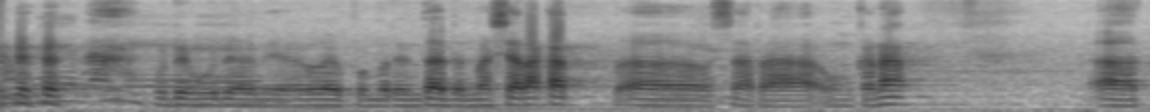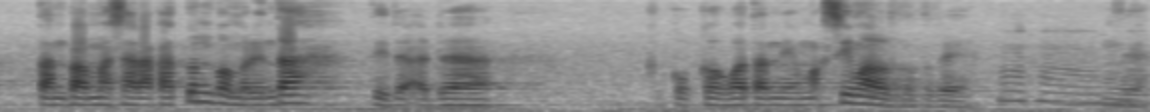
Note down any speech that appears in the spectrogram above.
mudah-mudahan ya oleh pemerintah dan masyarakat uh, secara umum karena uh, tanpa masyarakat pun pemerintah tidak ada ke kekuatan yang maksimal dokter ya. Mm-hmm. ya.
